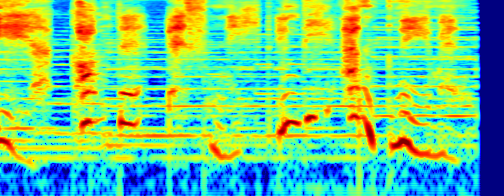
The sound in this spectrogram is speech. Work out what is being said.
Er konnte es nicht in die Hand nehmen.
